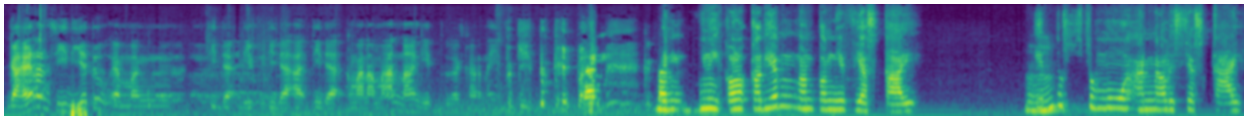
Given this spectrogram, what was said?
Gak heran sih dia tuh emang tidak di, tidak tidak ke mana-mana gitu lah karena ya begitu kayak Dan, dan gini, kalau kalian nontonnya via Sky, Mm-mm. itu semua analisnya Sky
